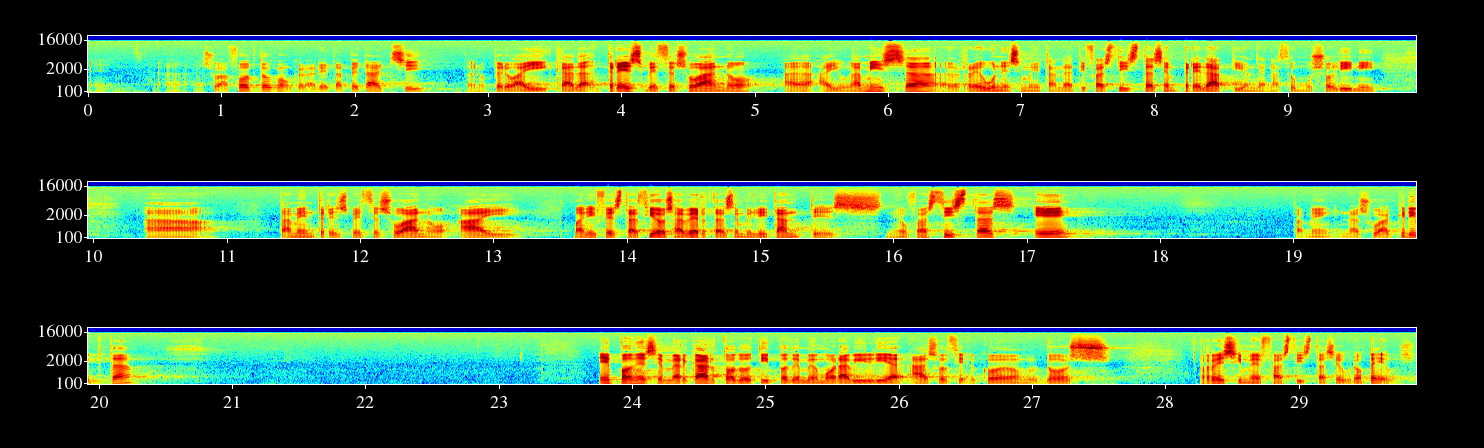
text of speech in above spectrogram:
Eh, a súa foto con Clareta Petacci, bueno, pero hai cada tres veces o ano hai unha misa, reúnese militantes antifascistas en Predapi, onde nace Mussolini, a, tamén tres veces o ano hai manifestacións abertas de militantes neofascistas e tamén na súa cripta e pódense mercar todo tipo de memorabilia dos réximes fascistas europeos.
